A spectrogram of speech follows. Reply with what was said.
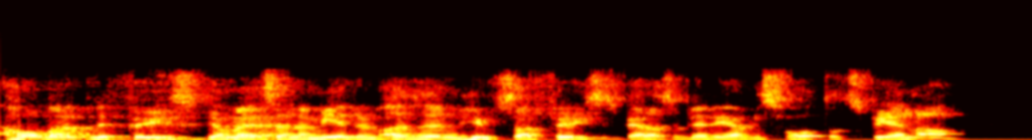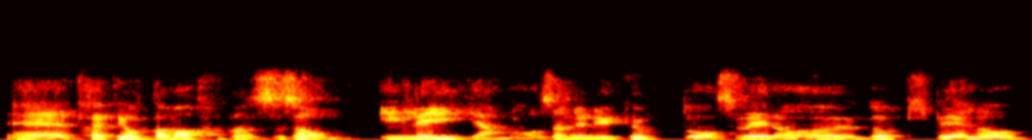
har man inte det fysiska med sig, eller medlem, alltså en hyfsad fysisk spelare, så blir det jävligt svårt att spela eh, 38 matcher på en säsong i ligan. Och sen är det ju cuper och så vidare, och gruppspel och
